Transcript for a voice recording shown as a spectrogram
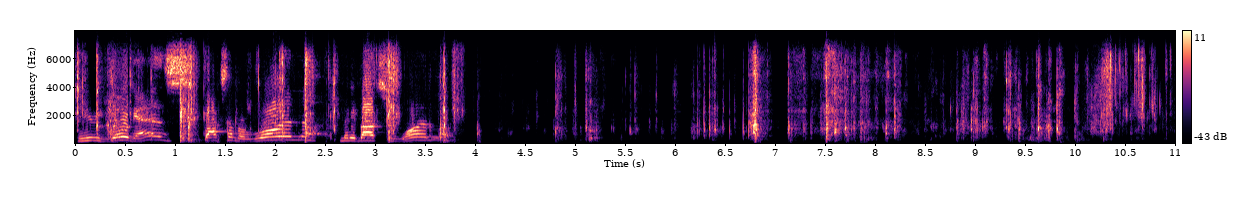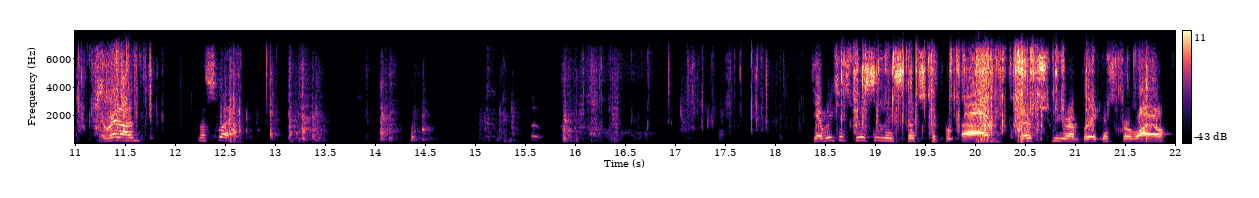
Here we guys. Box number one, mini box one. Get right on. No sweat. Yeah, we just recently switched to um, Twitch. We were on Breakers for a while.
